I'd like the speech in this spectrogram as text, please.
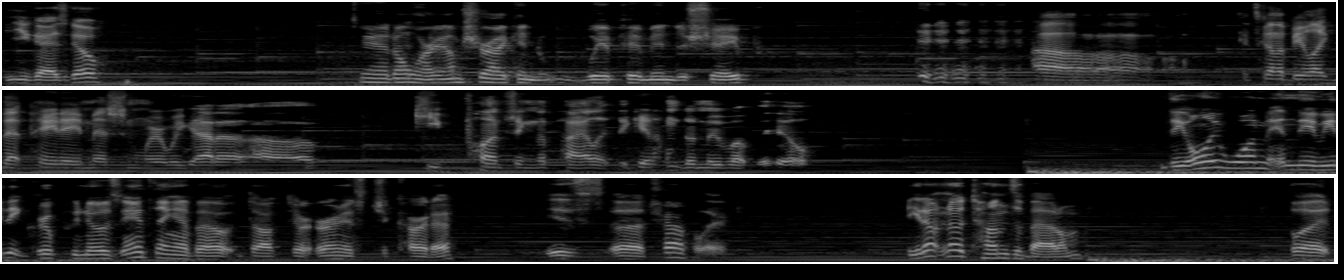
You guys go. Yeah, don't worry. I'm sure I can whip him into shape. Uh, it's gonna be like that payday mission where we gotta uh, keep punching the pilot to get him to move up the hill. The only one in the immediate group who knows anything about Dr. Ernest Jakarta is uh, Traveler. You don't know tons about him, but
